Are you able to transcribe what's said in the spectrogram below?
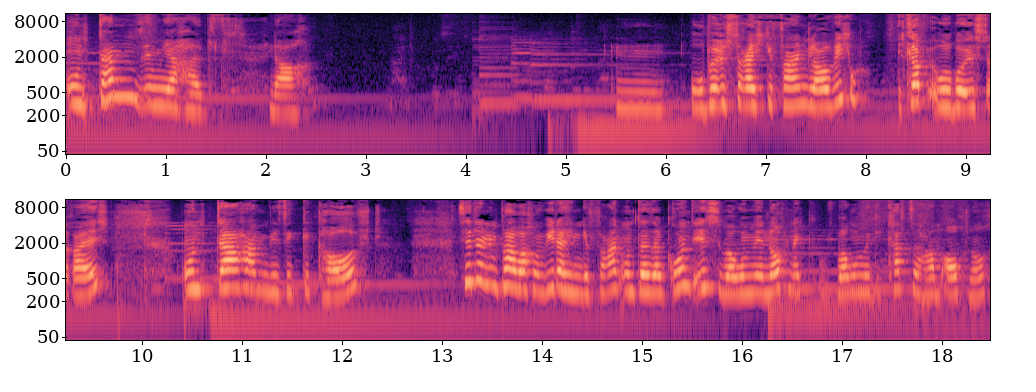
Und dann sind wir halb nach mm, Oberösterreich gefahren, glaube ich. Ich glaube Oberösterreich. Und da haben wir sie gekauft sind dann ein paar Wochen wieder hingefahren und der Grund ist, warum wir noch ne, warum wir die Katze haben auch noch,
